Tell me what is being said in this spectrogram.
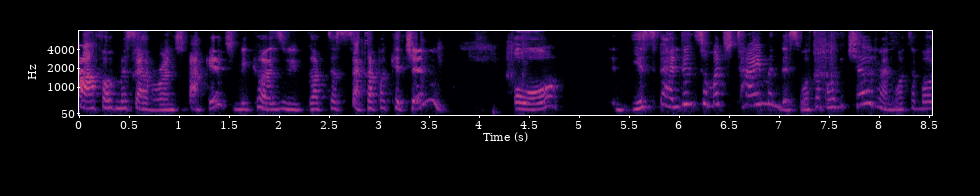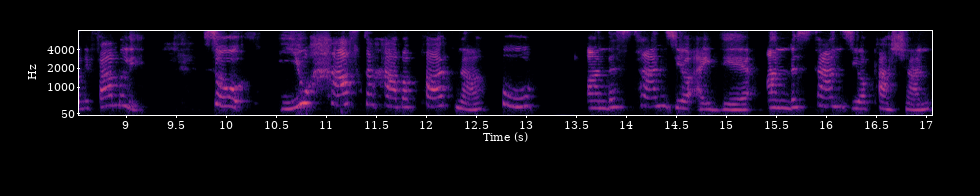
half of my severance package because we've got to set up a kitchen, or you're spending so much time in this. What about the children? What about the family? So you have to have a partner who understands your idea, understands your passion,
